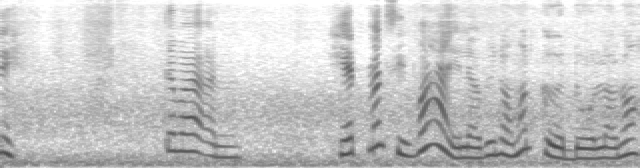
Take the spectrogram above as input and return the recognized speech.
นี่ แต่ว่าอันเห็ดมันสิไหวแล้วพี่น้องมันเกิดโดนแล้วเนาะ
